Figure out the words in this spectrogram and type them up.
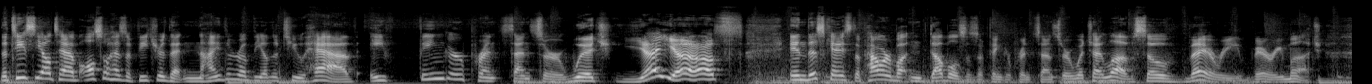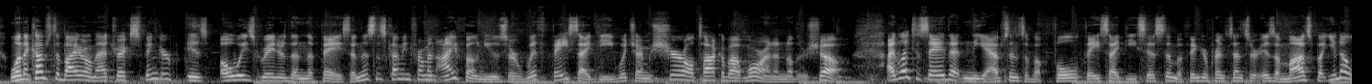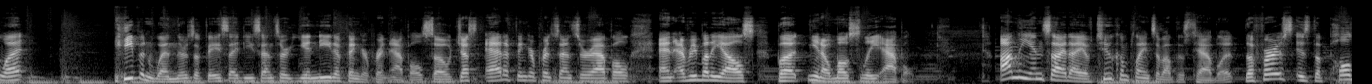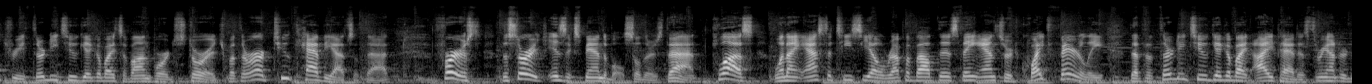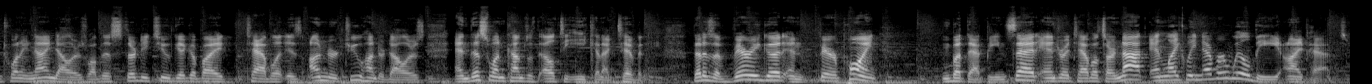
The TCL Tab also has a feature that neither of the other two have a fingerprint sensor, which, yeah, yes! In this case, the power button doubles as a fingerprint sensor, which I love so very, very much. When it comes to biometrics, finger is always greater than the face, and this is coming from an iPhone user with Face ID, which I'm sure I'll talk about more on another show. I'd like to say that in the absence of a full Face ID system, a fingerprint sensor is a must, but you know what? Even when there's a Face ID sensor, you need a fingerprint Apple. So just add a fingerprint sensor Apple and everybody else, but you know, mostly Apple. On the inside, I have two complaints about this tablet. The first is the paltry 32 gigabytes of onboard storage, but there are two caveats with that. First, the storage is expandable, so there's that. Plus, when I asked a TCL rep about this, they answered quite fairly that the 32 gigabyte iPad is $329, while this 32 gigabyte tablet is under $200, and this one comes with LTE connectivity. That is a very good and fair point, but that being said, Android tablets are not, and likely never will be, iPads.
